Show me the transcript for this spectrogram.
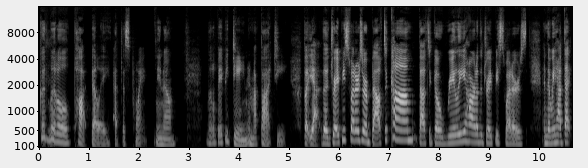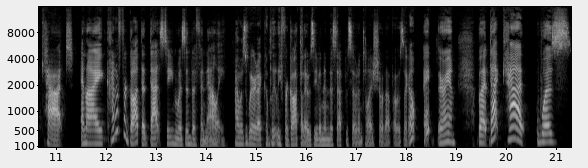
good little pot belly at this point, you know little baby Dean in my body. But yeah, the drapey sweaters are about to come, about to go really hard on the drapey sweaters. And then we have that cat. And I kind of forgot that that scene was in the finale. I was weird. I completely forgot that I was even in this episode until I showed up. I was like, oh, hey, there I am. But that cat was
